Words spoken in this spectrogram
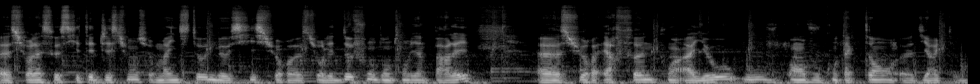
euh, sur la société de gestion, sur Mindstone, mais aussi sur sur les deux fonds dont on vient de parler. Euh, sur airfun.io ou en vous contactant euh, directement.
